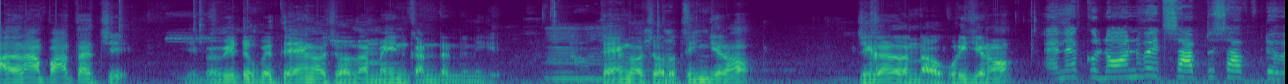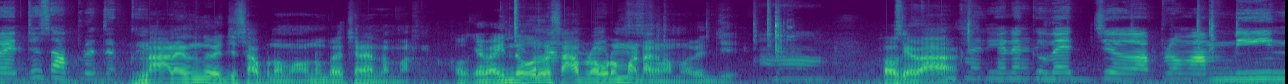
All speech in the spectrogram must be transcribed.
அதெல்லாம் பார்த்தாச்சு. இப்போ வீட்டுக்கு போய் தேங்காய் சோறு தான் மெயின் கண்டென்ட் இன்னைக்கு. தேங்காய் சோறு திங்கிறோம். ஜிகர தண்டாவை குடிக்கிறோம். எனக்கு நான்வெஜ் சாப்பிட்டு சாப்பிட்டு வெஜ் சாப்பிடுறது நாளையிலேருந்து வெஜ்ஜு சாப்பிடுவோம்மா. ஒன்றும் பிரச்சனை இல்லைம்மா. ஓகேவா இந்த ஊரில் சாப்பிட விட மாட்டாங்க நம்ம வெஜ்ஜு ஓகேவா எனக்கு வெஜ் அப்புறமா மீன்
